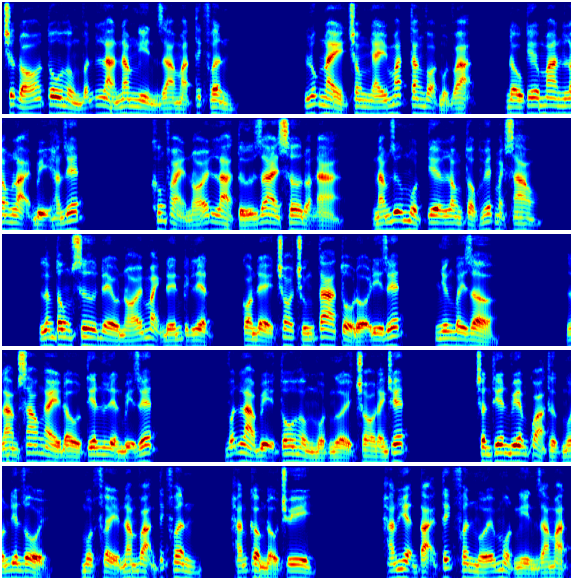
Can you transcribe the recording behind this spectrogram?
Trước đó tô hồng vẫn là năm nghìn ra mặt tích phân. Lúc này trong nháy mắt tăng vọt một vạn, đầu kia man long lại bị hắn giết. Không phải nói là tứ giai sơ đoạn à nắm giữ một tia long tộc huyết mạch sao? Lâm tông sư đều nói mạnh đến kịch liệt, còn để cho chúng ta tổ đội đi giết, nhưng bây giờ, làm sao ngày đầu tiên liền bị giết? Vẫn là bị tô hồng một người cho đánh chết. Trần thiên viêm quả thực muốn điên rồi, một phẩy năm vạn tích phân, hắn cầm đầu truy. Hắn hiện tại tích phân mới một nghìn ra mặt.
